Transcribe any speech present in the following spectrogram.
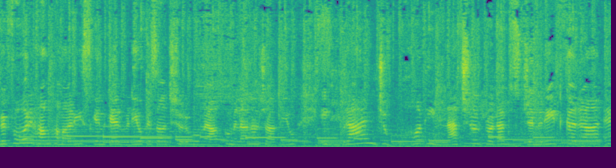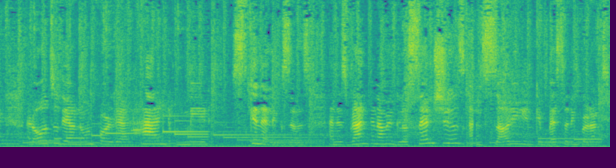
बिफोर हम हमारी स्किन केयर वीडियो के साथ शुरू हो मैं आपको मिलाना चाहती हूँ। एक ब्रांड जो बहुत ही नेचुरल प्रोडक्ट्स जनरेट कर रहा है। And also they are known for their hand made skin elixirs and इस ब्रांड का नाम है ग्लोसेंशियल्स एंड सारे इनके बेस्ट सेलिंग प्रोडक्ट्स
